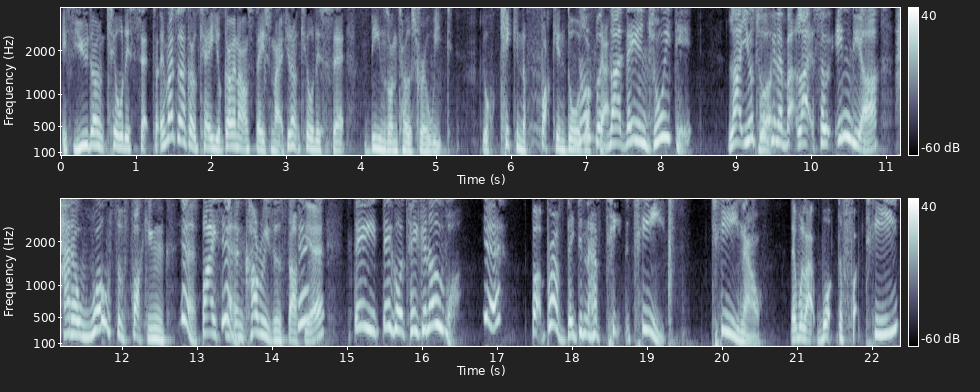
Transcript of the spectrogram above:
if you don't kill this set, imagine like okay, you're going out on stage tonight. If you don't kill this set, beans on toast for a week, you're kicking the fucking doors no, off but that. like they enjoyed it. Like you're talking What? about, like so India had a wealth of fucking Yeah, spices yeah. and curries and stuff. Yeah. Yeah, they they got taken over. yeah, but bruv, they didn't have tea. Tea, tea. Now they were like, what the fuck, tea.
